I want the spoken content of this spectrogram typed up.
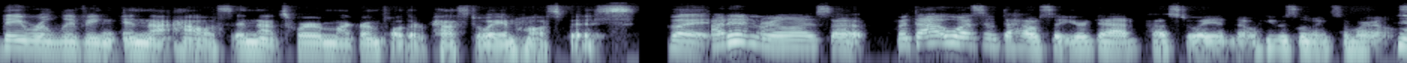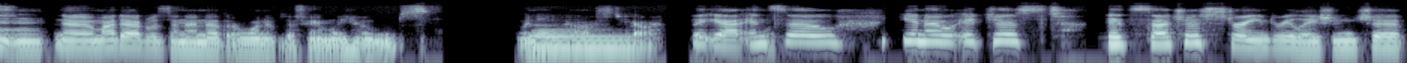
they were living in that house and that's where my grandfather passed away in hospice. But I didn't realize that. But that wasn't the house that your dad passed away in, though. He was living somewhere else. Mm-mm. No, my dad was in another one of the family homes when he passed. Oh. Yeah. But yeah. And so, you know, it just, it's such a strained relationship.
